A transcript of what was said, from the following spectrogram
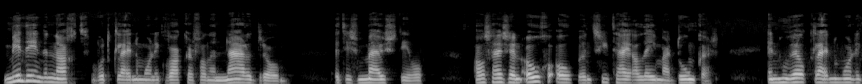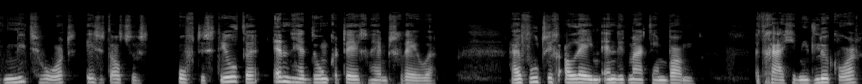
Midden in de nacht wordt kleine monnik wakker van een nare droom. Het is muisstil. Als hij zijn ogen opent, ziet hij alleen maar donker. En hoewel kleine monnik niets hoort, is het alsof de stilte en het donker tegen hem schreeuwen. Hij voelt zich alleen en dit maakt hem bang. Het gaat je niet lukken hoor,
